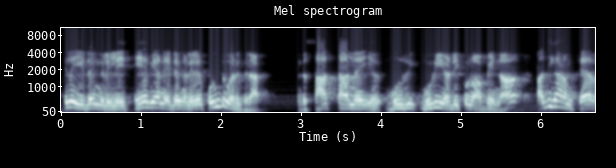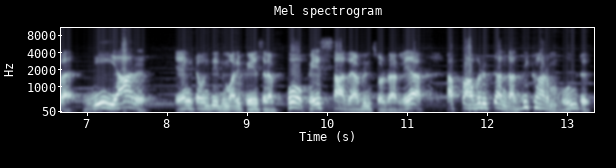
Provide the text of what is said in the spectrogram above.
சில இடங்களிலே தேவையான இடங்களிலே கொண்டு வருகிறார். இந்த சாத்தானை எ- முறி முறியடிக்கணும் அப்படின்னா அதிகாரம் தேவை. நீ யாரு? என்கிட்ட வந்து இது மாதிரி பேசுற. போ பேசாத அப்படின்னு சொல்றாரு இல்லையா? அப்ப அவருக்கு அந்த அதிகாரம் உண்டு.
